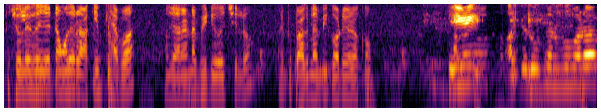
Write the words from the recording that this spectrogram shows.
তো চলে এসেছে এটা আমাদের রাকিব খ্যাপা। জানে না ভিডিও ছিল একটু পাগলামি করে এরকম। আজকে রমজান মোবারক।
